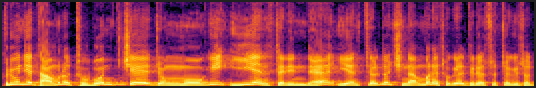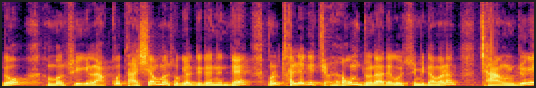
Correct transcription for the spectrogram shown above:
그리고 이제 다음으로 두 번째 종목이 이엔셀인데 이엔셀도 지난번에 소개를 드렸었죠. 여기서도 한번 수익을 났고 다시 한번 소개를 드렸는데 오늘 탄력이 조금 둔화되고 있습니다만 장중에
